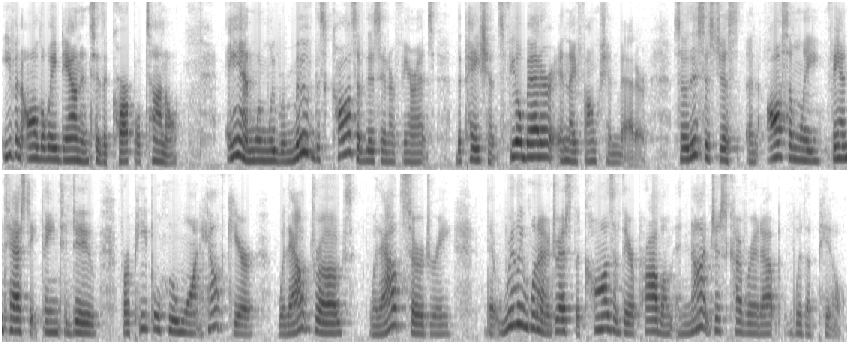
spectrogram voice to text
even all the way down into the carpal tunnel. And when we remove the cause of this interference, the patients feel better and they function better. So this is just an awesomely fantastic thing to do for people who want health care without drugs, without surgery, that really want to address the cause of their problem and not just cover it up with a pill.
